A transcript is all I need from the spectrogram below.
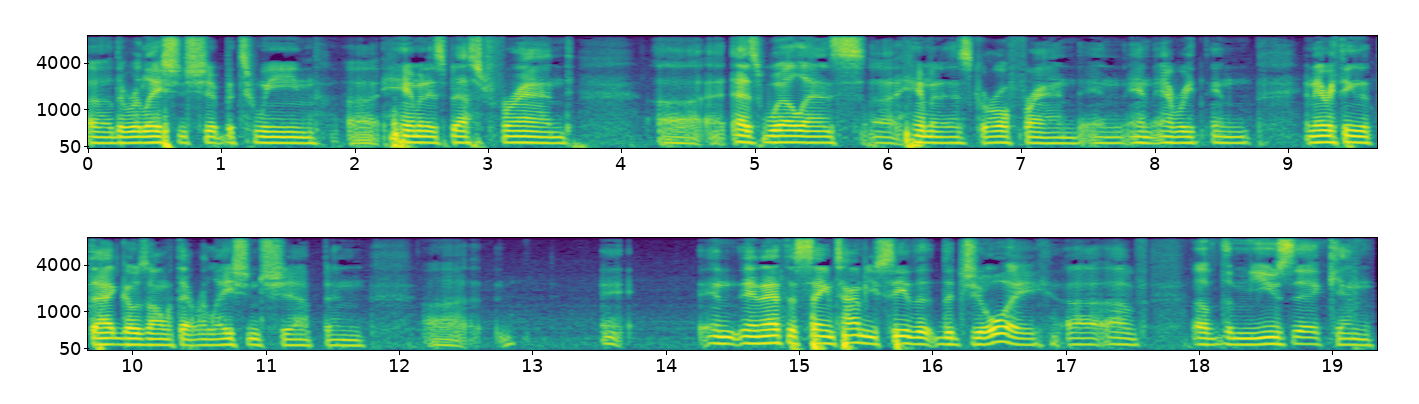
uh, the relationship between uh, him and his best friend uh, as well as uh, him and his girlfriend and and every and, and everything that that goes on with that relationship and uh, and and at the same time you see the the joy uh, of of the music and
